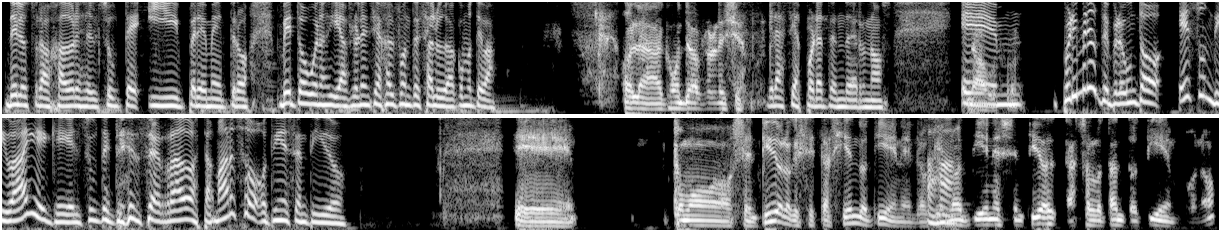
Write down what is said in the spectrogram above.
de los Trabajadores del Subte y Premetro. Beto, buenos días. Florencia Jalfón te saluda. ¿Cómo te va? Hola, ¿cómo te va, Florencia? Gracias por atendernos. Em, primero te pregunto, ¿es un divague que el subte esté cerrado hasta marzo o tiene sentido? Eh, como sentido lo que se está haciendo tiene, lo que no tiene sentido es hacerlo tanto tiempo, ¿no?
